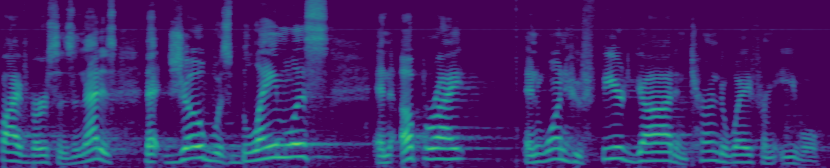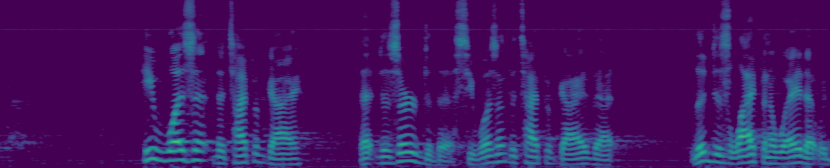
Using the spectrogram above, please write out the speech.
five verses, and that is that Job was blameless and upright and one who feared God and turned away from evil. He wasn't the type of guy that deserved this. He wasn't the type of guy that lived his life in a way that would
